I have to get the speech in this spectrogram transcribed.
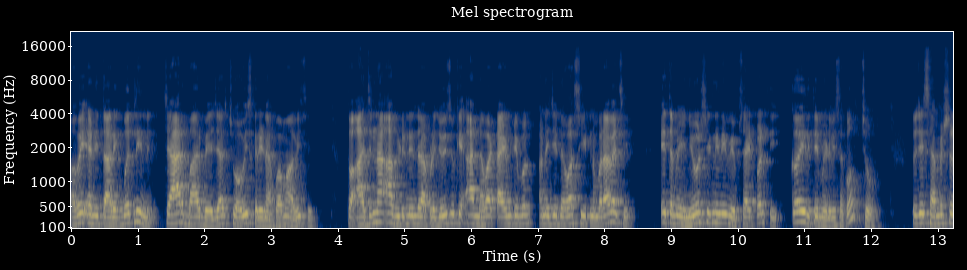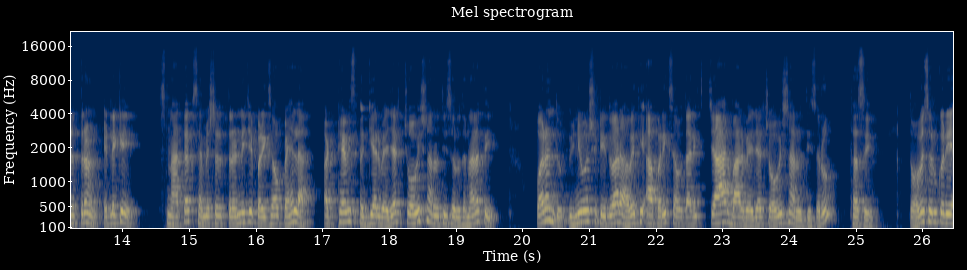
હવે એની તારીખ બદલીને ચાર બાર બે હજાર ચોવીસ કરી નાખવામાં આવી છે. તો આજના આ વિડીયોની અંદર આપણે જોઈશું કે આ નવા ટાઈમ ટેબલ અને જે નવા સીટ નંબર આવ્યા છે, એ તમે યુનિવર્સિટીની વેબસાઇટ પરથી કઈ રીતે મેળવી શકો છો. તો જે સેમેસ્ટર ત્રણ એટલે કે સ્નાતક સેમેસ્ટર ત્રણની જે પરીક્ષાઓ પહેલાં, અઠ્યાવીસ અગિયાર બે હજાર ચોવીસના રોજથી શરૂ થનાર હતી. પરંતુ યુનિવર્સિટી દ્વારા હવેથી આ પરીક્ષાઓ તારીખ ચાર બાર બે હજાર ચોવીસના રોજથી શરૂ થશે. તો હવે શરૂ કરીએ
